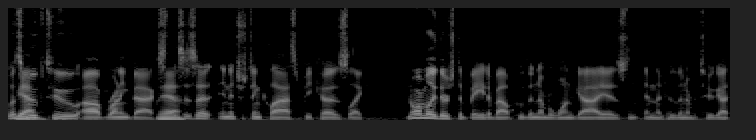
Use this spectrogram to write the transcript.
let's Yeah. move to uh, running backs. Yeah. This is a, an interesting class because, like, normally there's debate about who the number one guy is and, and then who the number two guy.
